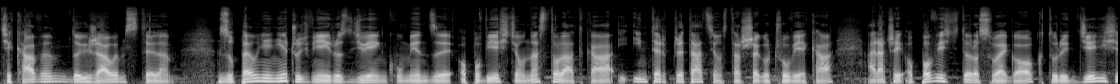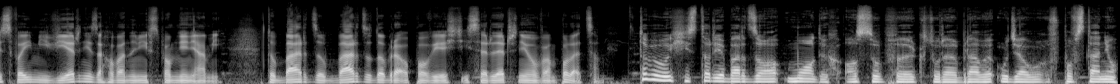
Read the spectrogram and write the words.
ciekawym, dojrzałym stylem. Zupełnie nie czuć w niej rozdźwięku między opowieścią nastolatka i interpretacją starszego człowieka, a raczej opowieść dorosłego, który dzieli się swoimi wiernie zachowanymi wspomnieniami. To bardzo, bardzo dobra opowieść i serdecznie ją Wam polecam. To były historie bardzo młodych osób, e, które brały udział w powstaniu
